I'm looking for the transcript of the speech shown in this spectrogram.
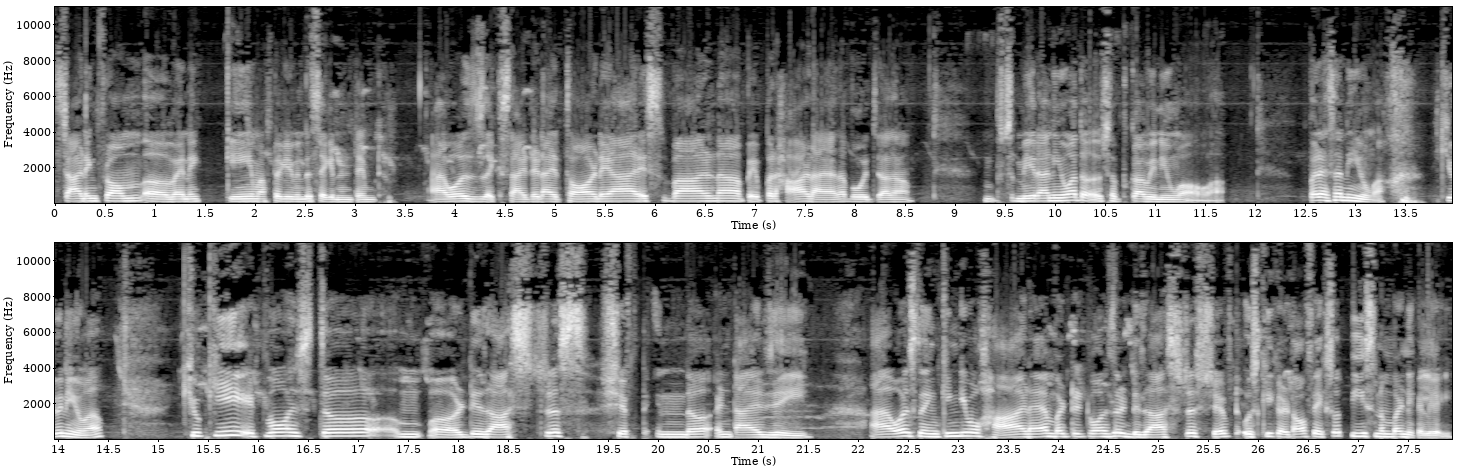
starting from when I came after giving the second attempt I was excited I thought यार, इस बार ना पेपर हार्ड आया था बहुत ज़्यादा. मेरा नहीं हुआ तो सबका भी नहीं हुआ होगा. पर ऐसा नहीं हुआ. क्यों नहीं हुआ? क्योंकि it was the disastrous shift in the entire JEE I was thinking कि वो हार्ड है but it was the disastrous shift उसकी कट ऑफ़ 130 नंबर निकल गई।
